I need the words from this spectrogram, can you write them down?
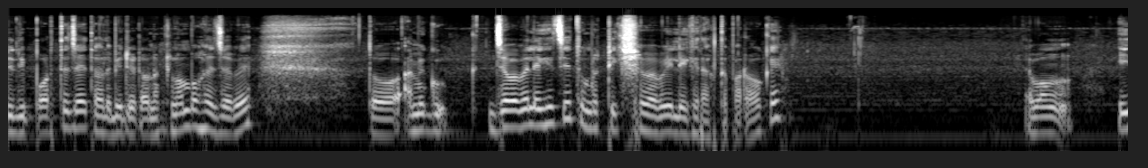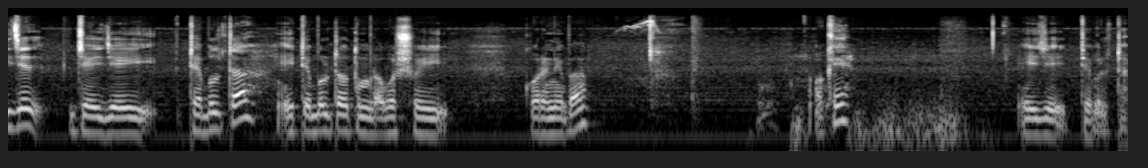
যদি পড়তে যাই তাহলে ভিডিওটা অনেক লম্বা হয়ে যাবে। তো আমি যেভাবে লিখেছি, তোমরা ঠিক সেভাবেই লিখে রাখতে পারো ওকে এবং এই যে যেই যেই টেবিলটা এই টেবিলটাও তোমরা অবশ্যই করে নেবা ওকে এই যে টেবিলটা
